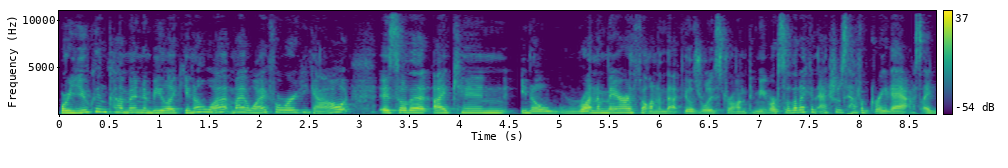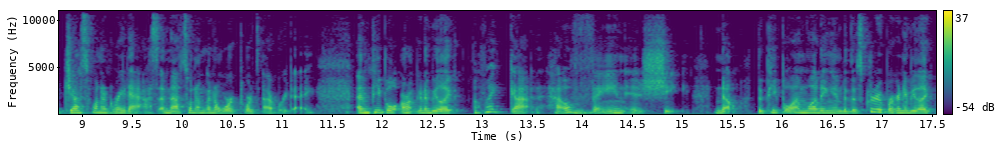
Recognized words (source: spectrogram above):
where you can come in and be like you know what? My wife for working out is so that i can you know run a marathon and that feels really strong to me or so that i can actually just have a great ass. I just want a great ass and that's what i'm going to work towards every day. And people aren't going to be like oh my god how vain is she no, the people I'm letting into this group are going to be like,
